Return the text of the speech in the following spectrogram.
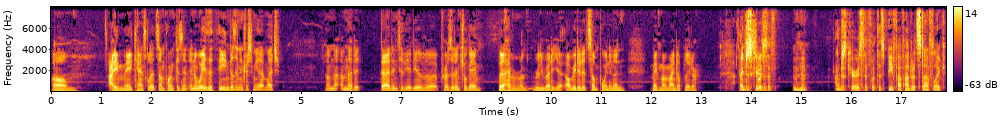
Um, I may cancel it at some point because in, in a way the theme doesn't interest me that much. I'm not I'm not that into the idea of a presidential game, but I haven't re- really read it yet. I'll read it at some point and then make my mind up later. I'm just, just curious sort of, if mm-hmm. I'm just curious if with this P500 stuff, like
